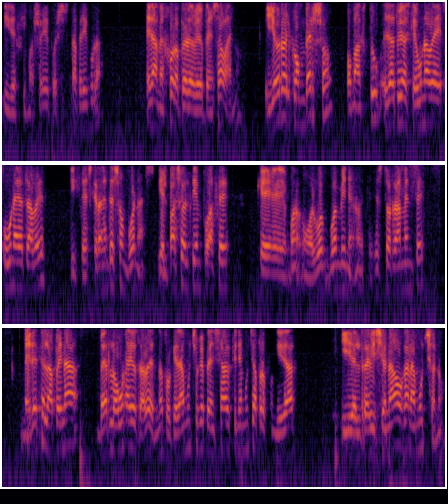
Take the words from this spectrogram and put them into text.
y decimos, oye, pues esta película era mejor o peor de lo que yo pensaba, ¿no? Y yo creo el converso, o Maktub, es las películas que una vez, una y otra vez, dices que realmente son buenas. Y el paso del tiempo hace que, bueno, como el buen, buen vino, ¿no? Entonces, esto realmente merece la pena verlo una y otra vez, ¿no? Porque da mucho que pensar, tiene mucha profundidad y el revisionado gana mucho, ¿no?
